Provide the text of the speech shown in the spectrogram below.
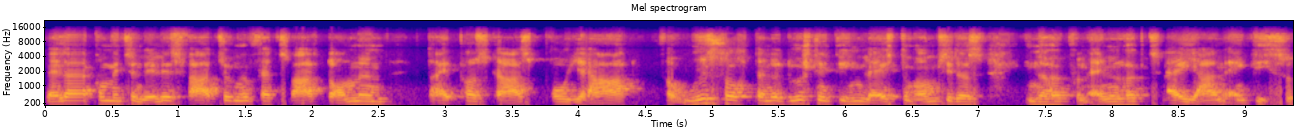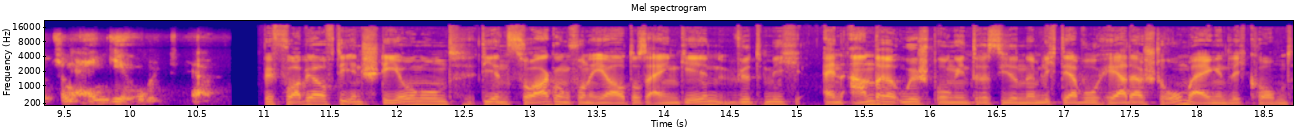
weil ein konventionelles Fahrzeug ungefähr zwei Tonnen Treibhausgas pro Jahr verursacht. Bei einer durchschnittlichen Leistung haben Sie das innerhalb von eineinhalb, zwei Jahren eigentlich sozusagen eingeholt. Ja. Bevor wir auf die Entstehung und die Entsorgung von E-Autos eingehen, würde mich ein anderer Ursprung interessieren, nämlich der, woher der Strom eigentlich kommt.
